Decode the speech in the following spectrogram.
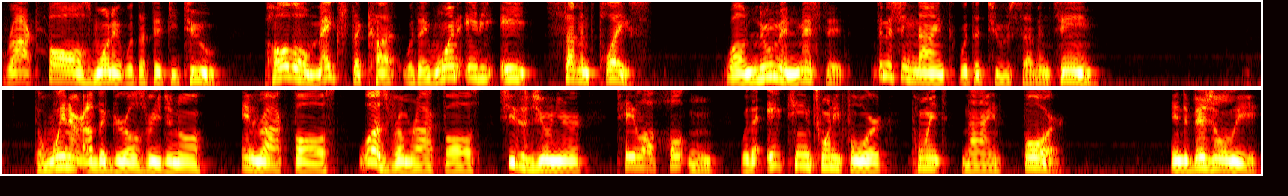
Rock Falls won it with a 52. Polo makes the cut with a 188 seventh place, while Newman missed it, finishing ninth with a 217. The winner of the girls' regional in Rock Falls was from Rock Falls. she's a junior, Taylor Hulton, with an 1824.94. Individually,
